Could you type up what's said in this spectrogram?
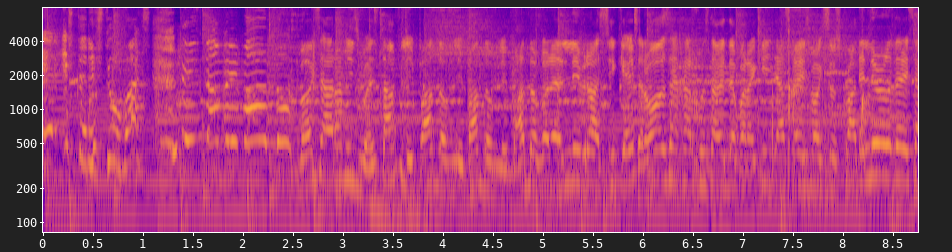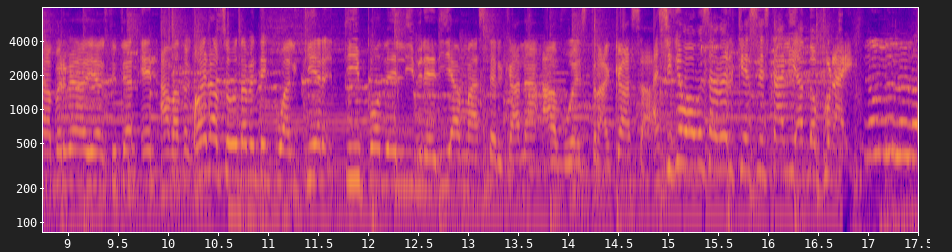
e- este eres tú, Max. Está flipando. Max ahora mismo está flipando, flipando, flipando con el libro. Así que se lo vamos a dejar justamente por aquí. Ya sabéis, Max Squad. El libro lo tenéis en la primera descripción en Amazon o en absolutamente cualquier tipo de librería más cercana a vuestra casa. Así que vamos a ver qué se está liando por ahí. No, no, no, no.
